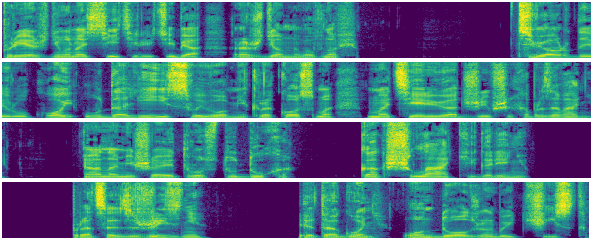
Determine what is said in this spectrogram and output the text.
прежнего носителя, тебя, рожденного вновь. Твердой рукой удали из своего микрокосма материю отживших образований. Она мешает росту духа, как шлаки горению. Процесс жизни — это огонь, он должен быть чист.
